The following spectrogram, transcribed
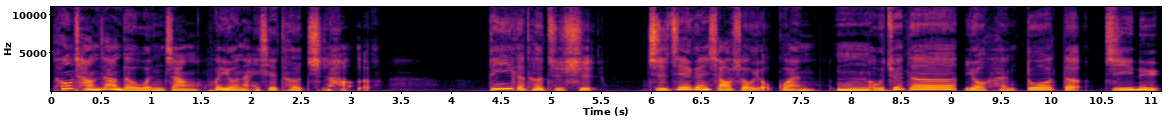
通常这样的文章会有哪一些特质？好了，第一个特质是直接跟销售有关。嗯，我觉得有很多的几率，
